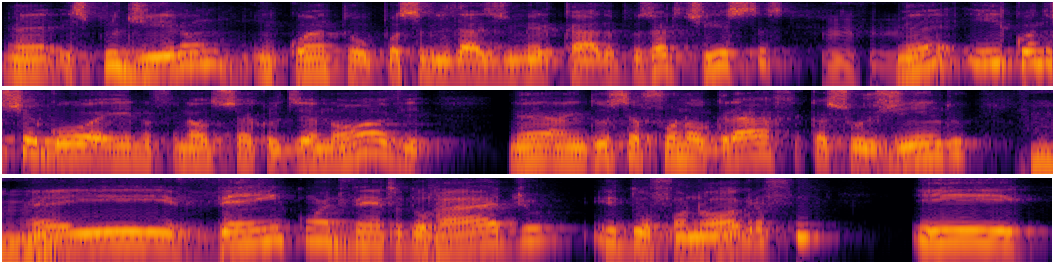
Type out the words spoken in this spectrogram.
é, explodiram enquanto possibilidades de mercado para os artistas. Uhum. Né? E quando chegou aí no final do século XIX, né, a indústria fonográfica surgindo uhum. né, e vem com o advento do rádio e do fonógrafo e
